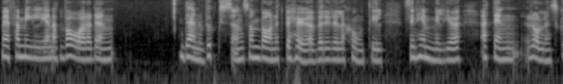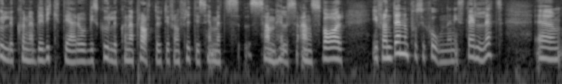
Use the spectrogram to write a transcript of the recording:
med familjen, att vara den, den vuxen som barnet behöver i relation till sin hemmiljö, att den rollen skulle kunna bli viktigare och vi skulle kunna prata utifrån fritidshemmets samhällsansvar ifrån den positionen istället. Um,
